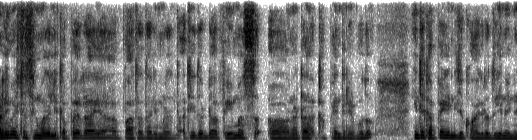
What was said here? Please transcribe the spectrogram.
ಅಳಿಮೆಷ್ಟು ಸಿನಿಮಾದಲ್ಲಿ ಕಪ್ಪೆರಾಯ ಪಾತ್ರಧಾರಿ ಮಾಡಿದಂಥ ಅತಿ ದೊಡ್ಡ ಫೇಮಸ್ ನಟ ಕಪ್ಪೆ ಅಂತಲೇ ಹೇಳ್ಬೋದು. ಇಂಥ ಕಪ್ಪೆಗೆ ನಿಜಕ್ಕೂ ಆಗಿರೋದು ಏನು? ಇನ್ನು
